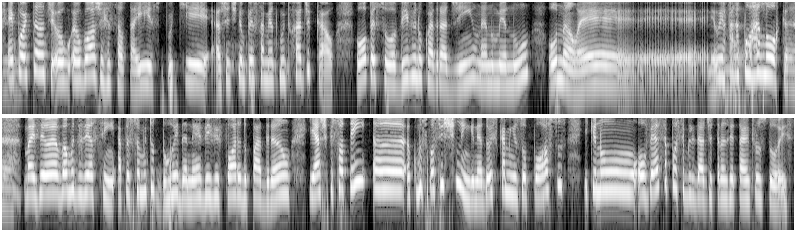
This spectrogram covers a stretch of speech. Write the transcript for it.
É. é, importante, eu, eu gosto de ressaltar isso, porque a gente tem um pensamento muito radical. Ou a pessoa vive no quadradinho, né, no menu, ou não, é... Eu ia falar, porra louca. É. Mas eu, vamos dizer assim, a pessoa é muito doida, né, vive fora do padrão e acha que só tem, uh, como se fosse estilingue, né, dois caminhos opostos e que não houvesse a possibilidade de transitar entre os dois.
